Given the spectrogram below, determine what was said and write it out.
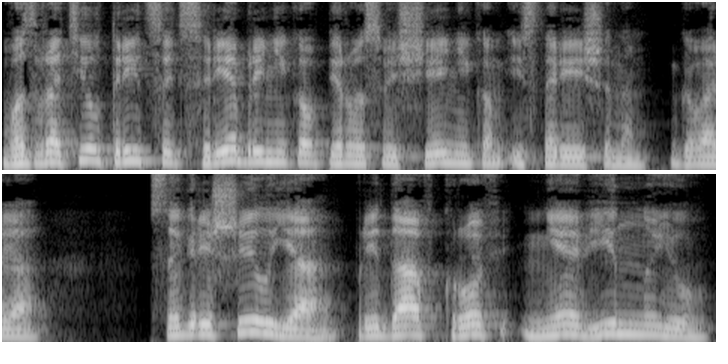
возвратил тридцать сребреников первосвященникам и старейшинам, говоря, «Согрешил я, предав кровь невинную».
